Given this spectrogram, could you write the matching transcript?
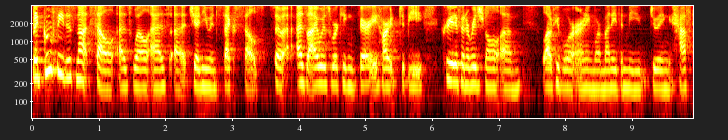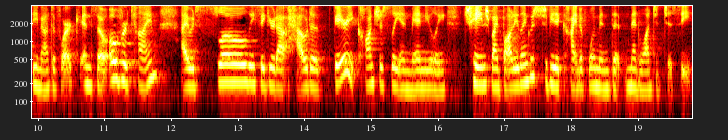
But Goofy does not sell as well as uh, genuine sex sells. So as I was working very hard to be creative and original, um, a lot of people were earning more money than me doing half the amount of work. And so over time, I would slowly figured out how to very consciously and manually change my body language to be the kind of women that men wanted to see,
